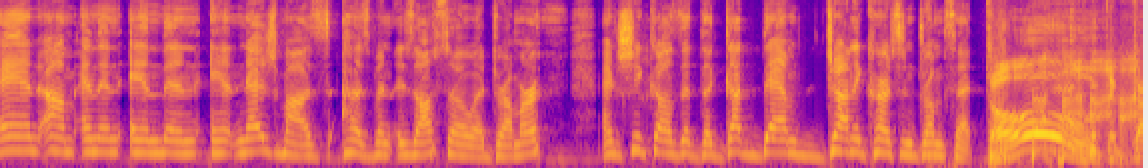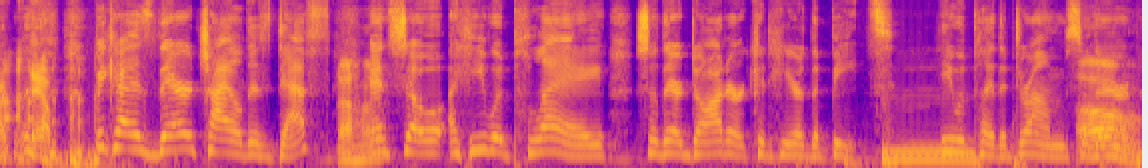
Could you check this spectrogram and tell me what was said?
And um and then and then Aunt Nejma's husband is also a drummer, and she calls it the goddamn Johnny Carson drum set. Oh, the goddamn. because their child is deaf, Uh-huh. and so uh, he would play so their daughter could hear the beats. He would play the drums so Oh. their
